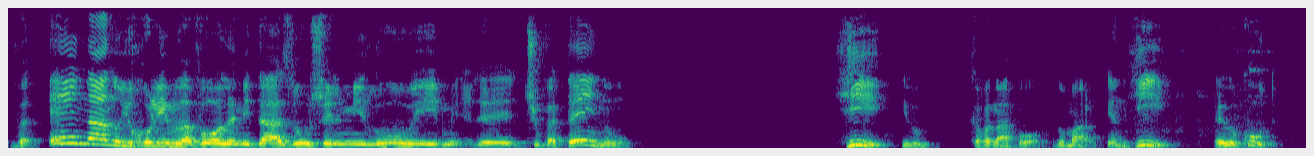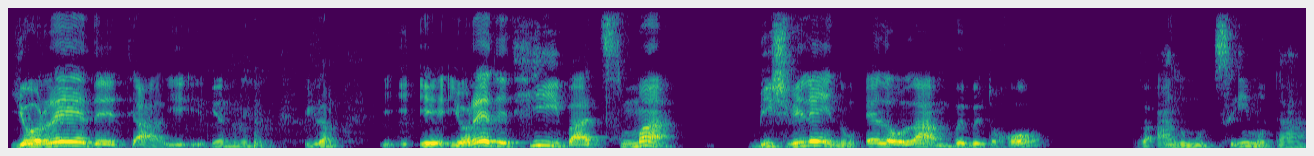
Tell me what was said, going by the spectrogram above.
ואין אנו יכולים לבוא למידה זו של מילוי אה, תשוקתנו, היא, כאילו, כוונה פה לומר, כן, היא, אלוקות, יורדת, אה, היא, כן, הקדמת, יורדת היא בעצמה בשבילנו אל העולם ובתוכו, ואנו מוצאים אותה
